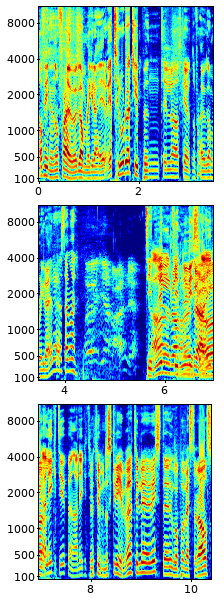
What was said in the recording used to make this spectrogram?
og finne noen flaue, gamle greier. Og jeg tror du er typen til å ha skrevet noen flaue, gamle greier, Steinar. Uh, Steinar. Tiden Ja, vil, det tiden vil vise jeg, jeg liker typen. Jeg liker Du er typen. typen til å skrive, tydeligvis. Det går på Westerdals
